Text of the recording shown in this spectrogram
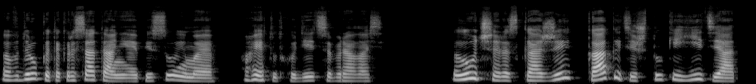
Вдруг это красота неописуемая, а я тут худеть собралась. Лучше расскажи, как эти штуки едят,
